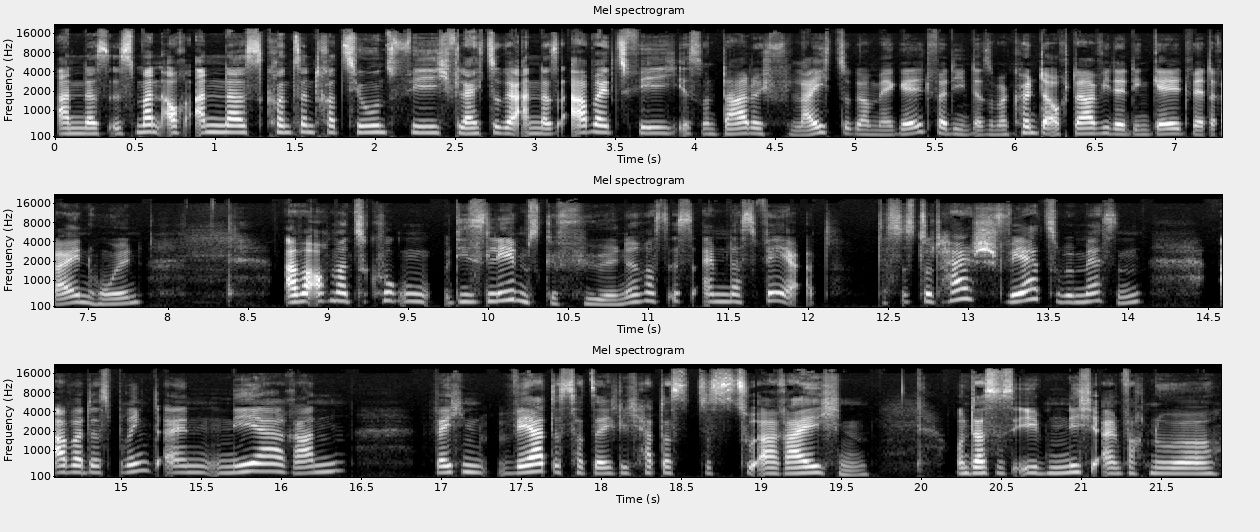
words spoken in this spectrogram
anders ist, man auch anders konzentrationsfähig, vielleicht sogar anders arbeitsfähig ist und dadurch vielleicht sogar mehr Geld verdient. Also man könnte auch da wieder den Geldwert reinholen. Aber auch mal zu gucken, dieses Lebensgefühl, ne, was ist einem das wert? Das ist total schwer zu bemessen, aber das bringt einen näher ran, welchen Wert es tatsächlich hat, das, das zu erreichen. Und dass es eben nicht einfach nur,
